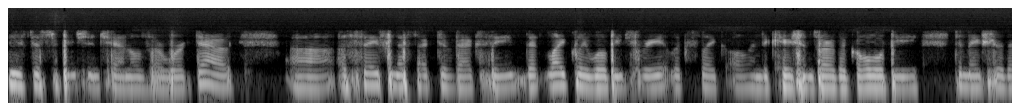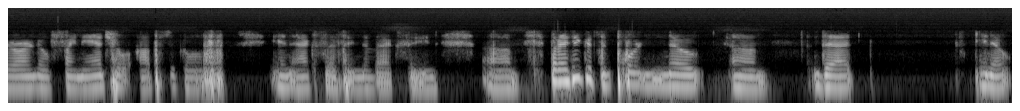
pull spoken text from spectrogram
these distribution channels are worked out, uh, a safe and effective vaccine that likely will be free. It looks like all indications are the goal will be to make sure there are no financial obstacles in accessing the vaccine. Um, but I think it's important to note um, that you know,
